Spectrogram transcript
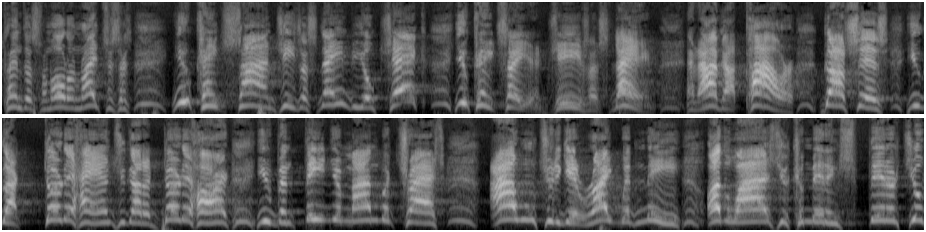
cleanse us from all unrighteousness. You can't sign Jesus' name to your check. You can't say in Jesus' name, and I got power. God says, You got dirty hands, you got a dirty heart, you've been feeding your mind with trash. I want you to get right with me, otherwise, you're committing spiritual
